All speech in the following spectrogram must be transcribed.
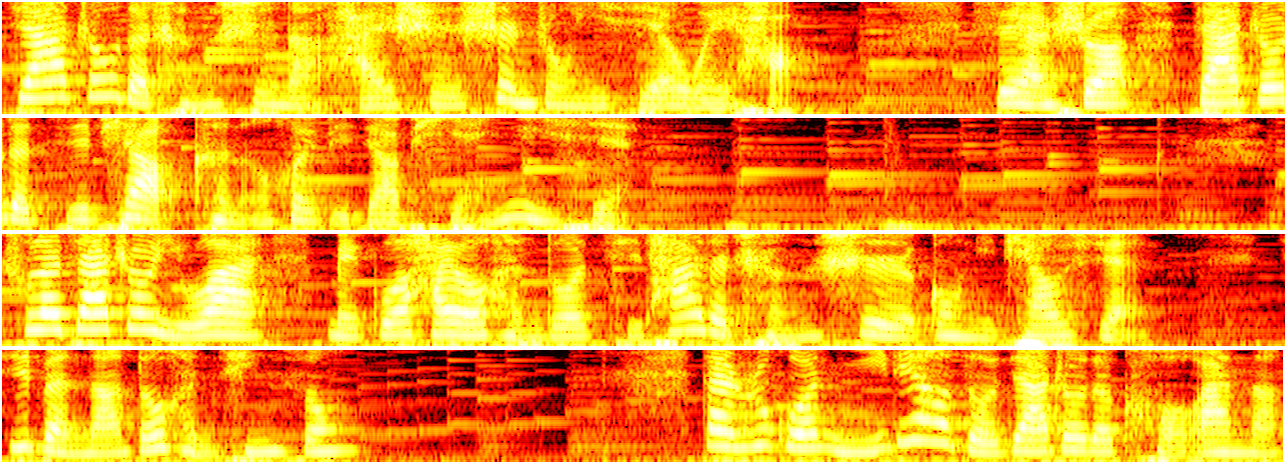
加州的城市呢，还是慎重一些为好。虽然说加州的机票可能会比较便宜一些。除了加州以外，美国还有很多其他的城市供你挑选，基本呢都很轻松。但如果你一定要走加州的口岸呢，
